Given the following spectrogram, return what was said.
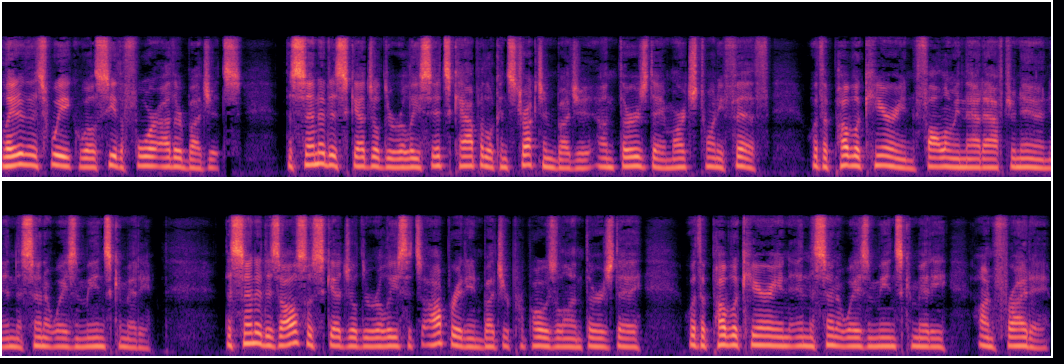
Later this week, we'll see the four other budgets. The Senate is scheduled to release its capital construction budget on Thursday, March 25th, with a public hearing following that afternoon in the Senate Ways and Means Committee. The Senate is also scheduled to release its operating budget proposal on Thursday, with a public hearing in the Senate Ways and Means Committee on Friday.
